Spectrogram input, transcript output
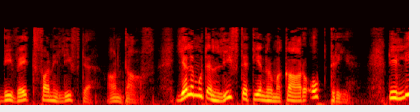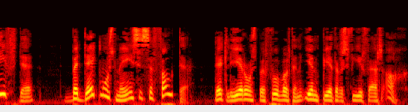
die wet van die liefde handhaaf. Julle moet in liefde teenoor mekaar optree. Die liefde bedek mos mense se foute. Dit leer ons byvoorbeeld in 1 Petrus 4 vers 8.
